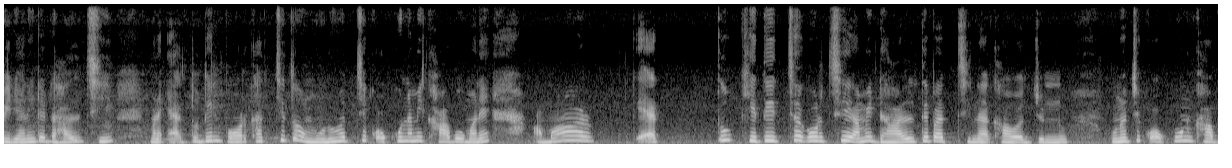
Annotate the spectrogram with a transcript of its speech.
বিরিয়ানিটা ঢালছি মানে এতদিন পর খাচ্ছি তো মনে হচ্ছে কখন আমি খাব। মানে আমার এত খেতে ইচ্ছা করছে আমি ঢালতে পারছি না খাওয়ার জন্য। মনে হচ্ছে কখন খাব?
